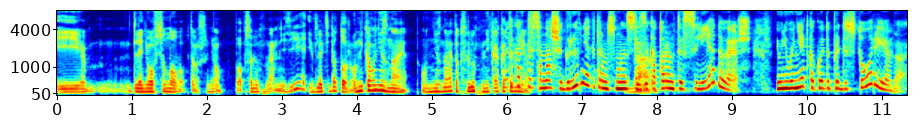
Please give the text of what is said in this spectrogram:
И для него все ново, потому что у него абсолютная амнезия, и для тебя тоже. Он никого не знает. Он не знает абсолютно никак Ну, это, это как место. персонаж игры в некотором смысле, Да. за которым ты следуешь, и у него нет какой-то предыстории Да.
